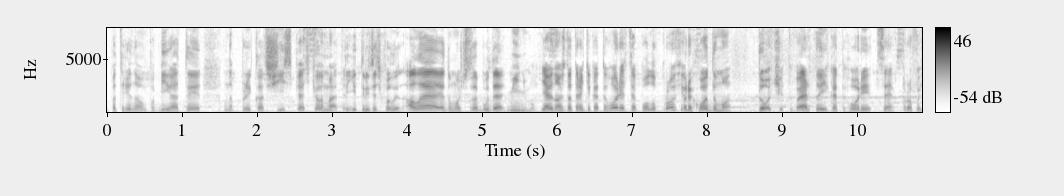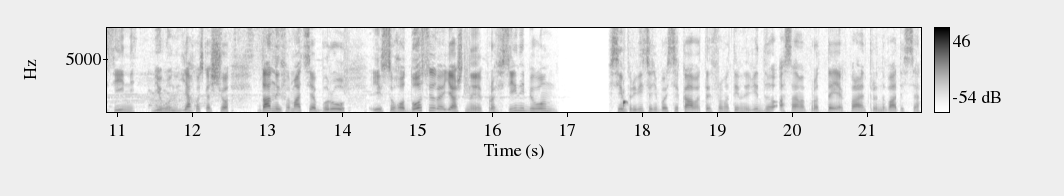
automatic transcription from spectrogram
Потрібно вам побігати, наприклад, 6-5 кілометрів і 30 хвилин. Але я думаю, що це буде мінімум. Я відношусь до третьої категорії, це полупрофі. Переходимо до четвертої категорії це професійні бігуни. Я хочу сказати, що дану інформацію я беру із свого досвіду. Я ж не професійний бігун. Всім привіт! Сьогодні буде цікаве та інформативне відео, а саме про те, як правильно тренуватися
